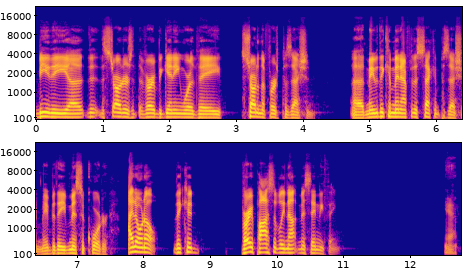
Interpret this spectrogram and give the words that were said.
be the, uh, the, the starters at the very beginning where they start on the first possession. Uh, maybe they come in after the second possession. Maybe they miss a quarter. I don't know. They could very possibly not miss anything. Yeah.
